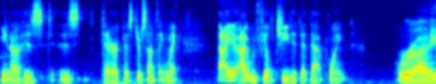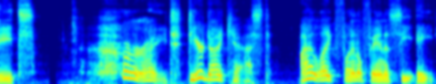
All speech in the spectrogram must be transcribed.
you know, his his therapist or something like I, I would feel cheated at that point. Right. Alright. Dear Diecast, I like Final Fantasy VIII.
